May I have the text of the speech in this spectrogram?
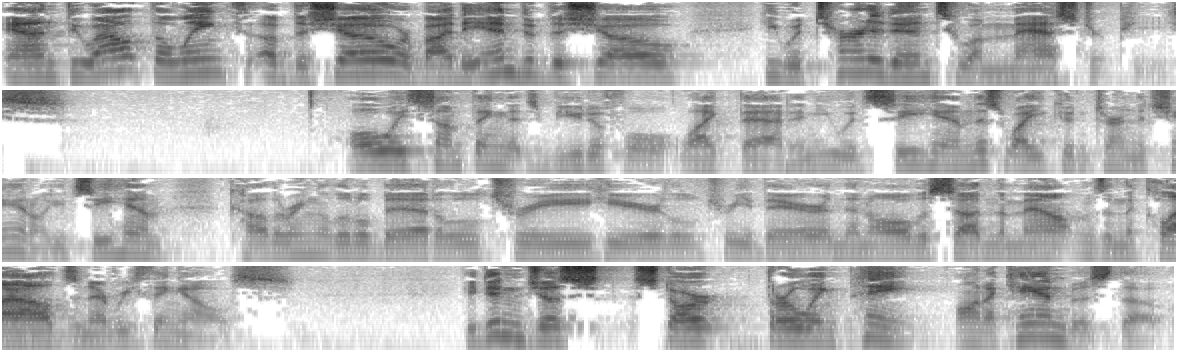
And throughout the length of the show, or by the end of the show, he would turn it into a masterpiece. Always something that's beautiful like that. And you would see him, this is why you couldn't turn the channel. You'd see him coloring a little bit, a little tree here, a little tree there, and then all of a sudden the mountains and the clouds and everything else. He didn't just start throwing paint on a canvas, though.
